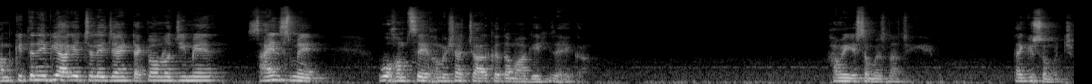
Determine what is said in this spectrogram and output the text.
हम कितने भी आगे चले जाएँ टेक्नोलॉजी में साइंस में, वो हमसे हमेशा चार कदम आगे ही रहेगा। हमें ये समझना चाहिए। थैंक यू सो मच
